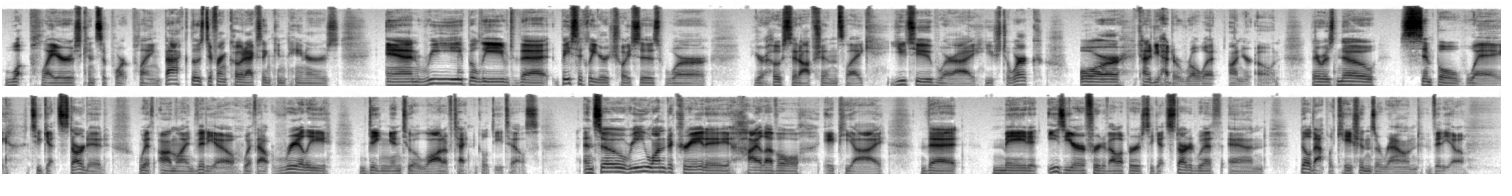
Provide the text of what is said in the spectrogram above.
what players can support playing back those different codecs and containers. And we believed that basically your choices were your hosted options like YouTube, where I used to work, or kind of you had to roll it on your own. There was no simple way to get started with online video without really digging into a lot of technical details. And so we wanted to create a high level API that made it easier for developers to get started with and build applications around video.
